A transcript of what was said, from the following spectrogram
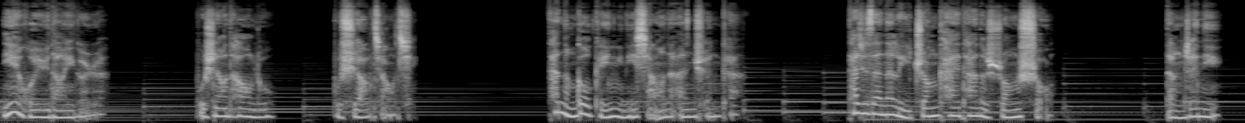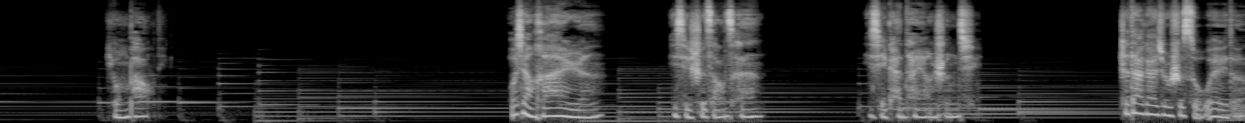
你也会遇到一个人，不需要套路，不需要矫情，他能够给你你想要的安全感。他就在那里张开他的双手，等着你，拥抱你。我想和爱人一起吃早餐，一起看太阳升起。这大概就是所谓的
